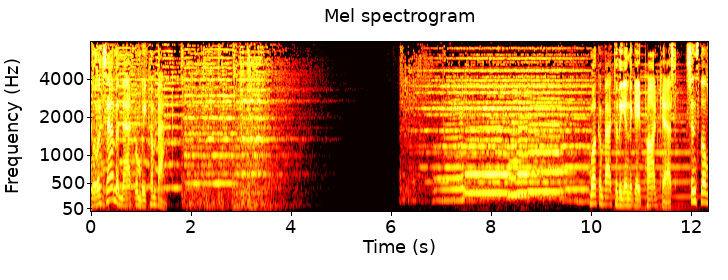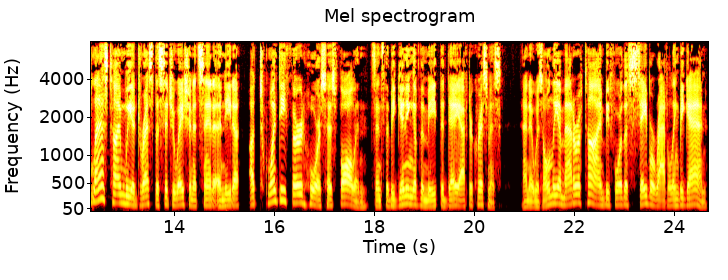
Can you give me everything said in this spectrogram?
We'll examine that when we come back. Welcome back to the In the Gate podcast. Since the last time we addressed the situation at Santa Anita, a 23rd horse has fallen since the beginning of the meet the day after Christmas. and it was only a matter of time before the saber rattling began.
